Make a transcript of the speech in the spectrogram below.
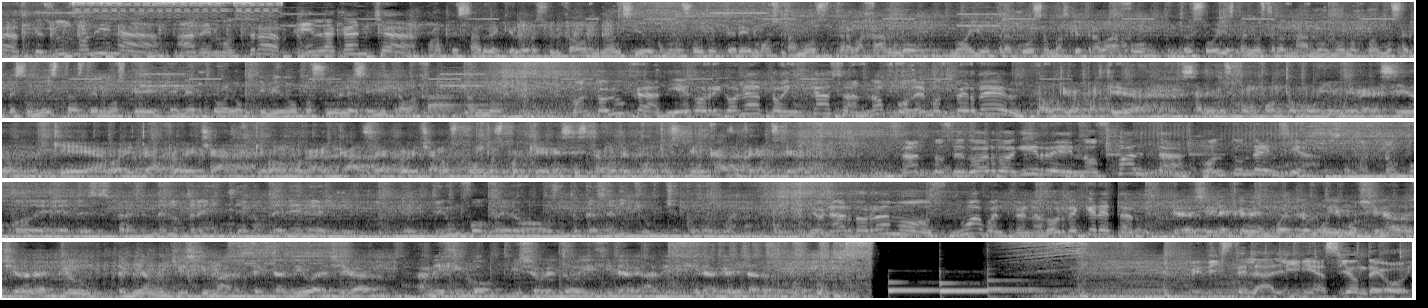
Chivas, Jesús Molina, a demostrar en la cancha. A pesar de que los resultados no han sido como nosotros queremos, estamos trabajando, no hay otra cosa más que trabajo. Entonces hoy está en nuestras manos, no nos podemos ser pesimistas, tenemos que tener todo el optimismo posible, seguir trabajando. Con Toluca, Diego Rigonato en casa, no podemos perder. La última partida salimos con un punto muy, muy merecido, que ahorita aprovechar, que vamos a jugar en casa y aprovechar los puntos porque necesitamos de puntos. En casa tenemos que ganar. Santos Eduardo Aguirre, nos falta contundencia. Se muestra un poco de desesperación de no, de no tener el, el, triunfo, pero siento que se han hecho muchas cosas buenas. Leonardo Ramos, nuevo entrenador de Querétaro. Quiero decirles que me encuentro muy emocionado de llegar al club. Tenía muchísimas expectativas de llegar a México y sobre todo dirigir a, a dirigir a Querétaro. Pediste la alineación de hoy.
